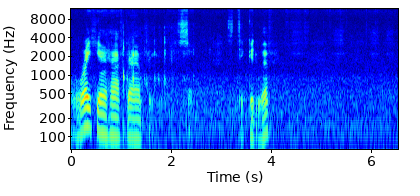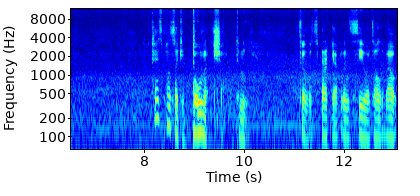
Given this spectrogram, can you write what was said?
right here in half gram for you. So, let's take a good whiff. Kind of smells like a donut shop to me. So let's spark up and see what it's all about.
